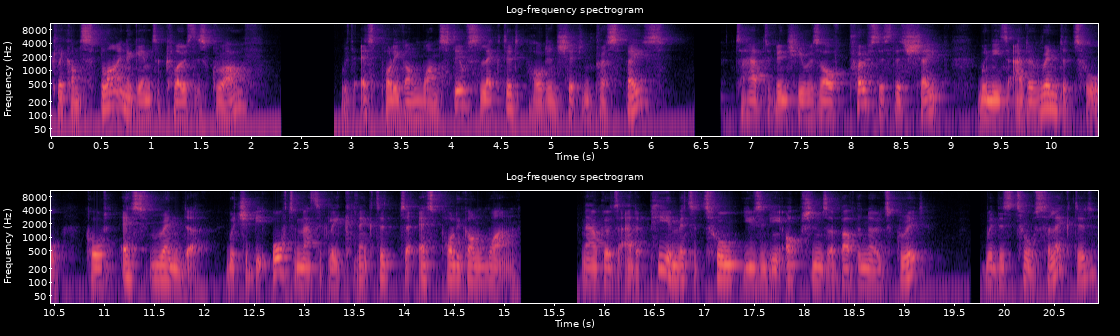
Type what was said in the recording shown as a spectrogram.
Click on Spline again to close this graph. With S Polygon 1 still selected, hold in Shift and press Space. To have DaVinci Resolve process this shape, we need to add a render tool called S Render, which should be automatically connected to S Polygon 1. Now go to add a P emitter tool using the options above the nodes grid. With this tool selected,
